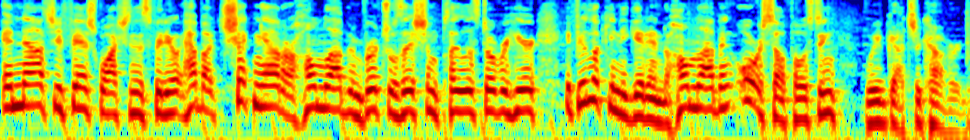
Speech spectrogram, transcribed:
And now that you've finished watching this video, how about checking out our home lab and virtualization playlist over here? If you're looking to get into home labbing or self-hosting, we've got you covered.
